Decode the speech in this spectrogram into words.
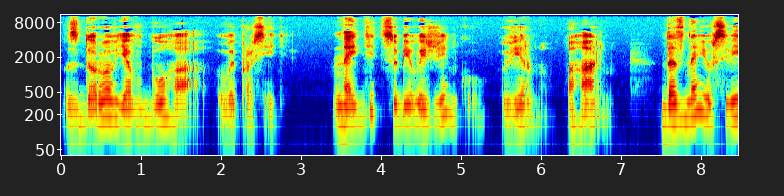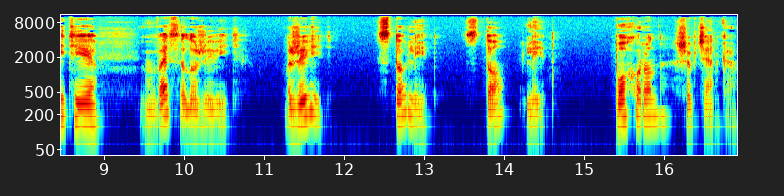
Здоров'я в Бога ви просіть. Найдіть собі ви жінку вірну, гарну, да з нею в світі весело живіть. Живіть сто літ, сто літ. Похорон Шевченка.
